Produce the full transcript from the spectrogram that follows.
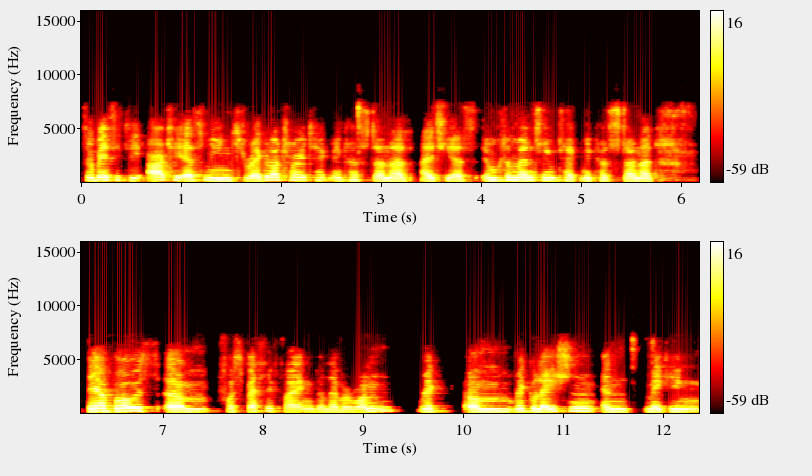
so basically, RTS means regulatory technical standard, ITS implementing technical standard. They are both um, for specifying the level one reg um, regulation and making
